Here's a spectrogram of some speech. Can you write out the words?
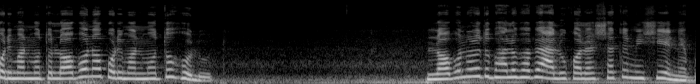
পরিমাণ মতো লবণ ও পরিমাণ মতো হলুদ। লবণ হলুদ ভালোভাবে আলু কলার সাথে মিশিয়ে নেব।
